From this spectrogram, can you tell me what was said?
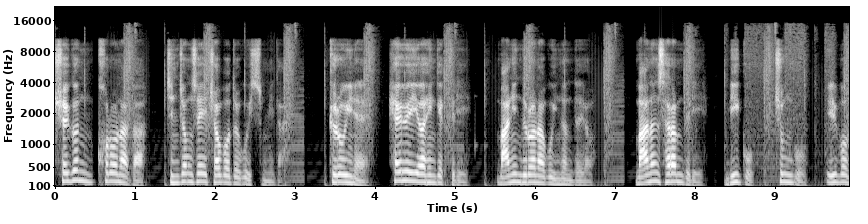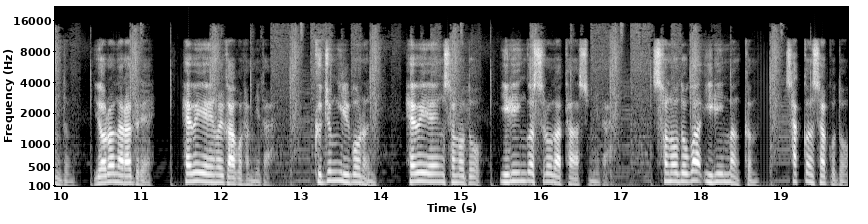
최근 코로나가 진정세에 접어들고 있습니다. 그로 인해 해외 여행객들이 많이 늘어나고 있는데요. 많은 사람들이 미국, 중국, 일본 등 여러 나라들의 해외여행을 가곤 합니다. 그중 일본은 해외여행 선호도 1위인 것으로 나타났습니다. 선호도가 1위인 만큼 사건 사고도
